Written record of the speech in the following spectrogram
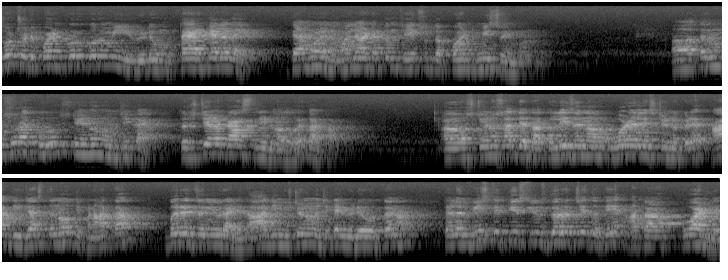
छोटे छोटे पॉईंट करू करू मी व्हिडिओ तयार केलेला आहे. त्यामुळे ना मला वाटतं तुमचं एक सुद्धा पॉईंट मिस होईल म्हणून. तर मग सुरुवात करू स्टेनो म्हणजे काय? तर स्टेनो काय असतं नीट बघा बरं का आता. स्टेनो सध्यात आता लय जण वळले स्टेनोकडे आधी जास्त नव्हते पण आता बरेच जण येऊ राहिले तर आधी मी स्टेनो म्हणजे काही व्हिडिओ होता ना त्याला वीस ते तीस व्ह्यूज दररोज येत होते आता वाढले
